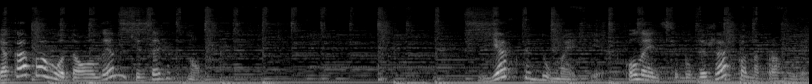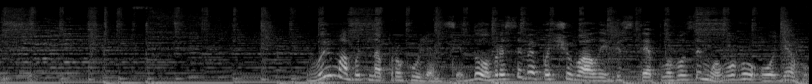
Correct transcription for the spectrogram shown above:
яка погода Оленки за вікном. Як ви думаєте, Оленці буде жарко на прогулянці? Ви, мабуть, на прогулянці добре себе почували без теплого зимового одягу.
